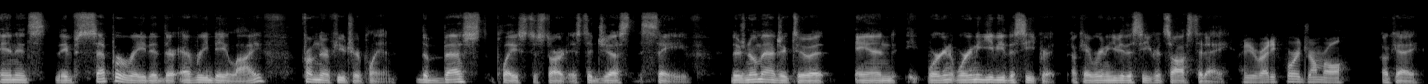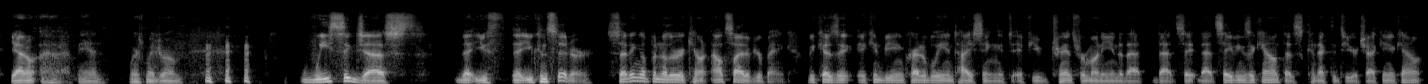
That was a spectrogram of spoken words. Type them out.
and it's they've separated their everyday life from their future plan. The best place to start is to just save. There's no magic to it and we're gonna we're gonna give you the secret okay? We're gonna give you the secret sauce today. Are you ready for a drum roll? Okay. Yeah i don't uh, man where's my drum? We suggest that you that you consider setting up another account outside of your bank because it, it can be incredibly enticing if you transfer money into that that sa- that savings account that's connected to your checking account.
